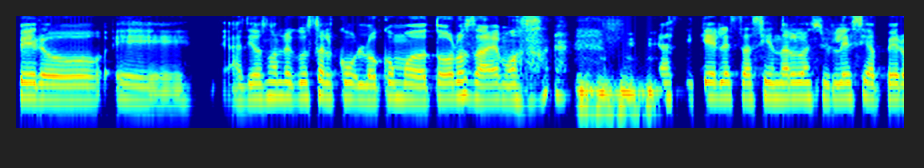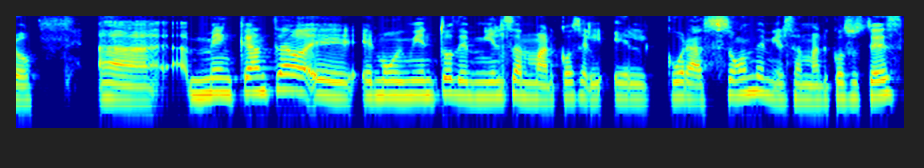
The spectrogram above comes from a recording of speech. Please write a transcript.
pero eh, a Dios no le gusta lo cómodo, todos lo sabemos. Así que Él está haciendo algo en su iglesia, pero ah, me encanta eh, el movimiento de Miel San Marcos, el, corazón de Miel San Marcos. Ustedes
